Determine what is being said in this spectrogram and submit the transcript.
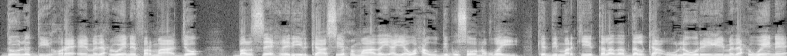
Dowladdii hore ee madaxweyne farmaajo balse xidhiirkaasi xumaaday ayaa waxa uu dib u soo noqday. Kadib markii talada dalka uu la wareegay madaxweyne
